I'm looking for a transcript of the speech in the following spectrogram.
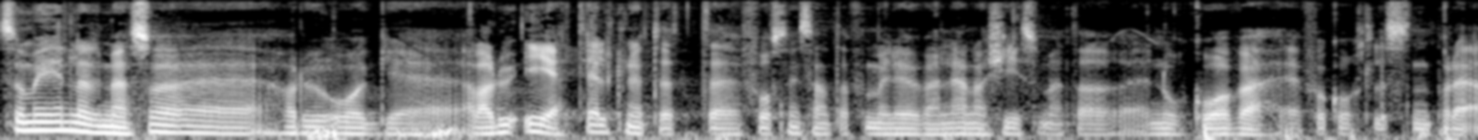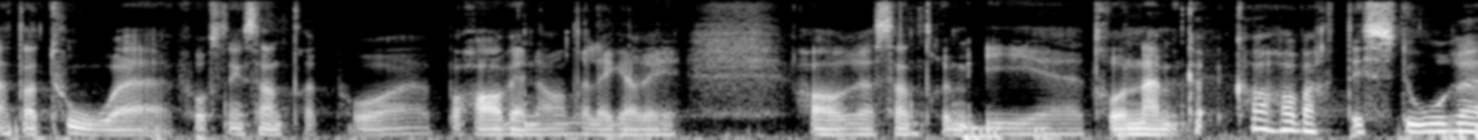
Som jeg innledet med, så eh, har du òg eh, Eller du er tilknyttet eh, forskningssenter for miljøvennlig energi som heter Nordkove, er forkortelsen på det. Etter to forskningssentre på, på havvind, og andre ligger i har sentrum i Trondheim. Hva har vært de store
